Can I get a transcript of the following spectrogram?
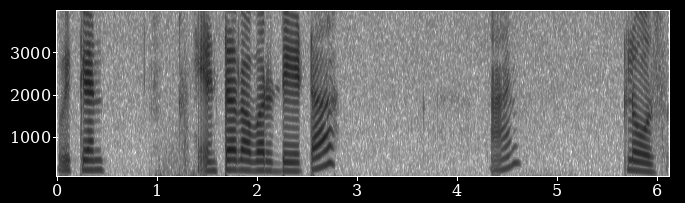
we can enter our data and close.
